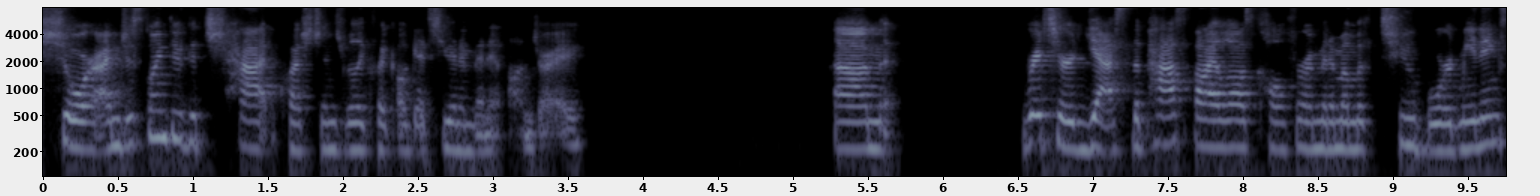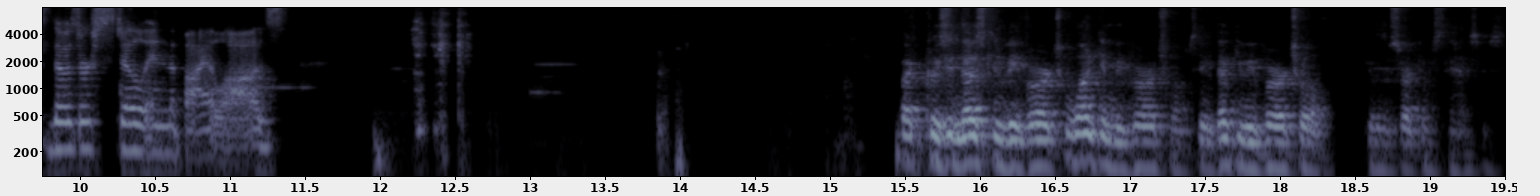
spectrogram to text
Sure, I'm just going through the chat questions really quick. I'll get to you in a minute, Andre. Um, Richard, yes, the past bylaws call for a minimum of two board meetings. Those are still in the bylaws. But Christine, those can be virtual, one can be virtual too. They can be virtual given the circumstances.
